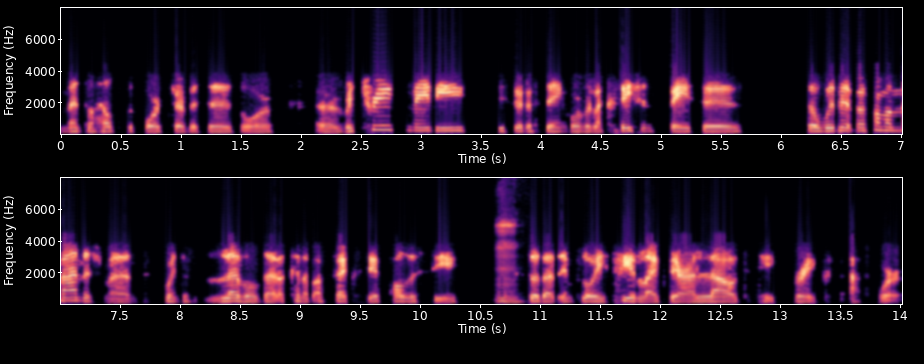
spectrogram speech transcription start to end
mental health support services or uh, retreats, maybe this sort of thing, or relaxation spaces. So with it, but from a management point of level, that kind of affects their policy, Mm. so that employees feel like they're allowed to take breaks at work.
